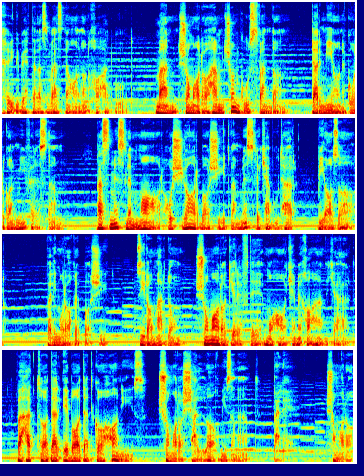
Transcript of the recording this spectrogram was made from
خیلی بهتر از وضع آنان خواهد بود. من شما را همچون گوسفندان در میان گرگان میفرستم. پس مثل مار هوشیار باشید و مثل کبوتر بیازار. ولی مراقب باشید زیرا مردم شما را گرفته محاکمه خواهند کرد و حتی در عبادتگاه ها نیز شما را شلاق می‌زنند. بله شما را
